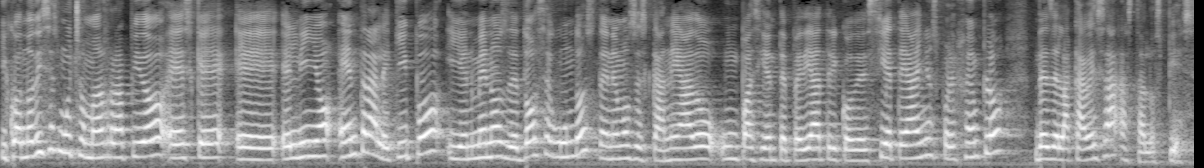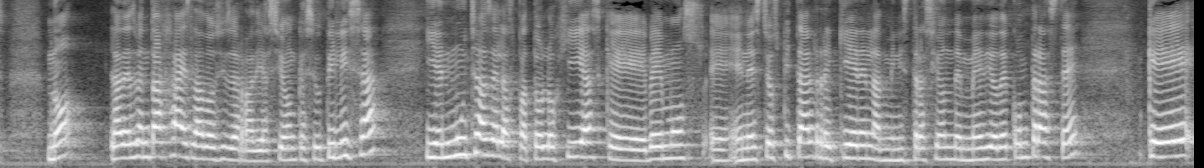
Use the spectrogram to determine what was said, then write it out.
Y cuando dices mucho más rápido es que eh, el niño entra al equipo y en menos de dos segundos tenemos escaneado un paciente pediátrico de 7 años, por ejemplo, desde la cabeza hasta los pies. ¿no? La desventaja es la dosis de radiación que se utiliza y en muchas de las patologías que vemos eh, en este hospital requieren la administración de medio de contraste que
